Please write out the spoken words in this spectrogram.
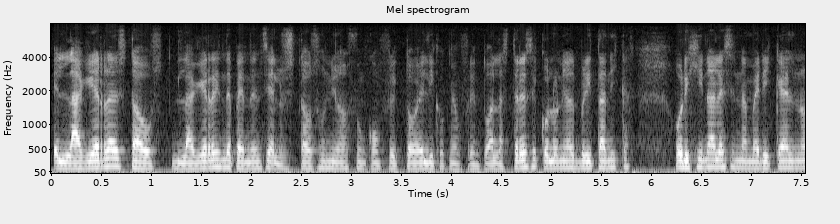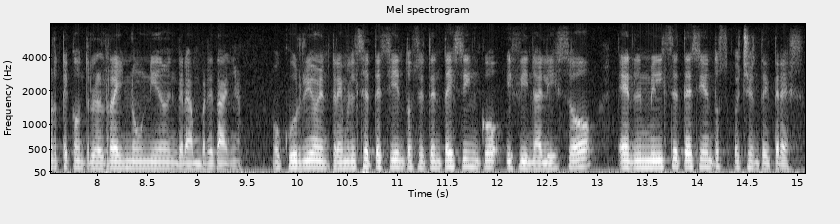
La guerra, de Estados, la guerra de independencia de los Estados Unidos fue un conflicto bélico que enfrentó a las 13 colonias británicas originales en América del Norte contra el Reino Unido en Gran Bretaña. Ocurrió entre 1775 y finalizó en 1783.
